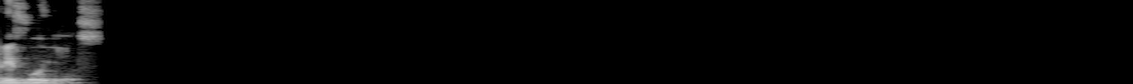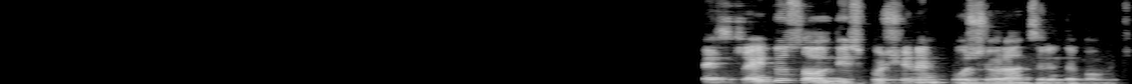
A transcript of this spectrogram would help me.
24 years. Guys, try to solve this question and post your answer in the comments.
